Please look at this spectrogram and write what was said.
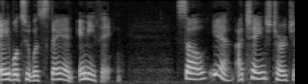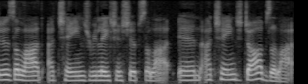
able to withstand anything. So, yeah, I changed churches a lot. I changed relationships a lot. And I changed jobs a lot.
